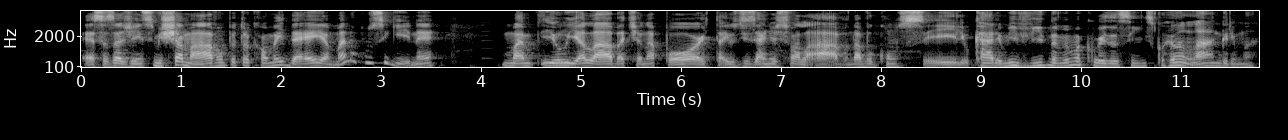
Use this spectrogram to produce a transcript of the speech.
essas agências me chamavam para eu trocar uma ideia, mas não consegui, né? Mas eu ia lá, batia na porta, e os designers falavam, davam conselho. Cara, eu me vi na mesma coisa, assim, escorreu uma lágrima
